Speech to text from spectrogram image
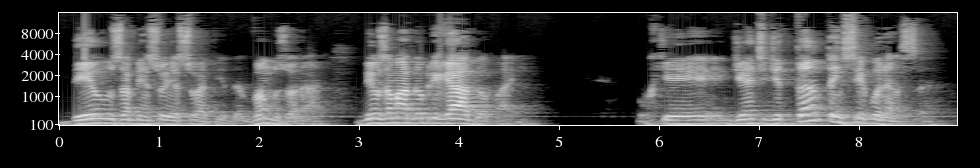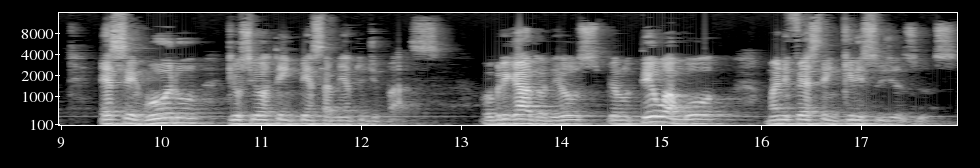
Deus abençoe a sua vida. Vamos orar. Deus amado, obrigado, ó Pai, porque diante de tanta insegurança, é seguro que o Senhor tem pensamento de paz. Obrigado a Deus pelo teu amor manifesta em Cristo Jesus.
